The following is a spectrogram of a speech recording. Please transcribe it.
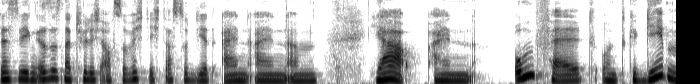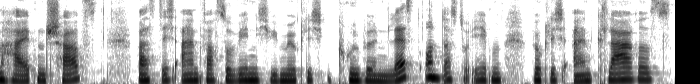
Deswegen ist es natürlich auch so wichtig, dass du dir ein, ein, ähm, ja, ein Umfeld und Gegebenheiten schaffst, was dich einfach so wenig wie möglich grübeln lässt und dass du eben wirklich ein klares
